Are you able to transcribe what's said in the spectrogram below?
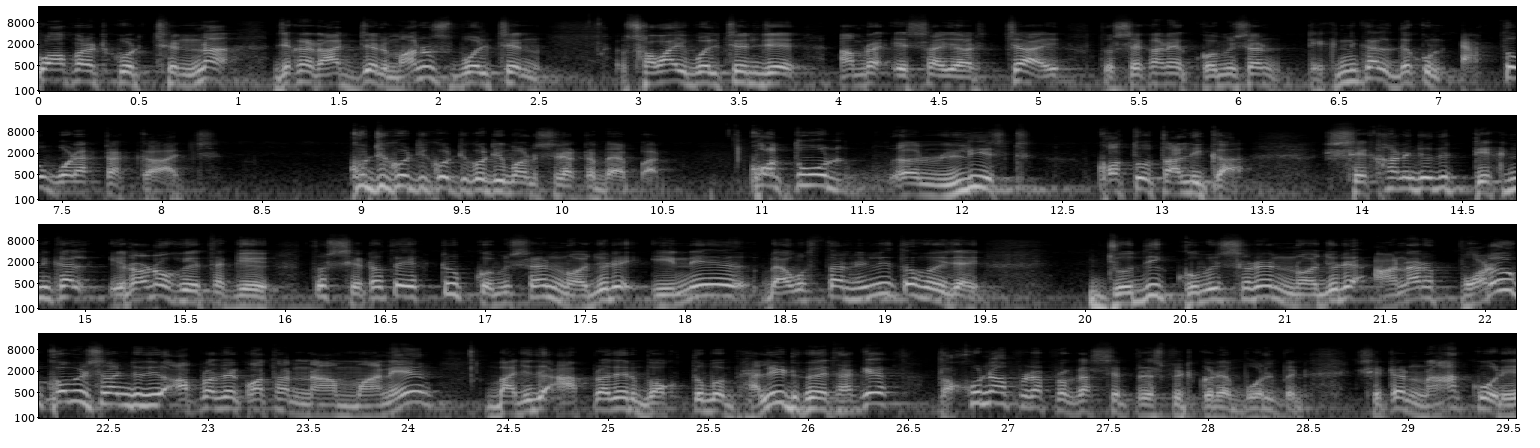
কোঅপারেট করছেন না? যেখানে রাজ্যের মানুষ বলছেন, সবাই বলছেন যে আমরা এসআইআর চাই, তো সেখানে কমিশন টেকনিক্যাল, দেখুন, এত বড় একটা কাজ। কোটি কোটি কোটি কোটি মানুষের একটা ব্যাপার। কত লিস্ট কত তালিকা। সেখানে যদি টেকনিক্যাল এররও হয়ে থাকে, তো সেটা তো একটু কমিশনের নজরে এনে ব্যবস্থা নিলেই তো হয়ে যায়। যদি কমিশনের নজরে আনার পরেও কমিশন যদি আপনাদের কথা না মানে বা যদি আপনাদের বক্তব্য ভ্যালিড হয়ে থাকে, তখন আপনারা প্রকাশ্যে প্রেসপিট করে বলবেন। সেটা না করে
